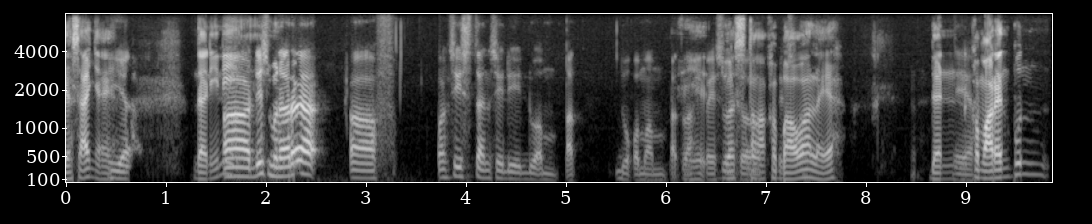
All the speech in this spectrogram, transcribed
biasanya ya. Iya. Dan ini uh, dia sebenarnya uh, konsisten sih di 24 2,4 lah. Iya, dua setengah ke bawah lah ya. Dan iya. kemarin pun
